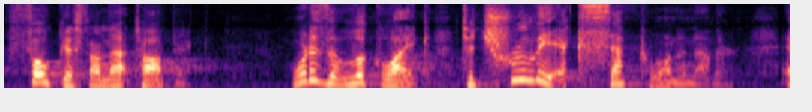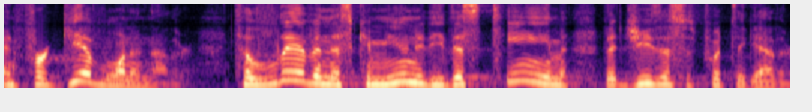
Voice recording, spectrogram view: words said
focused on that topic. What does it look like to truly accept one another and forgive one another? To live in this community, this team that Jesus has put together.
